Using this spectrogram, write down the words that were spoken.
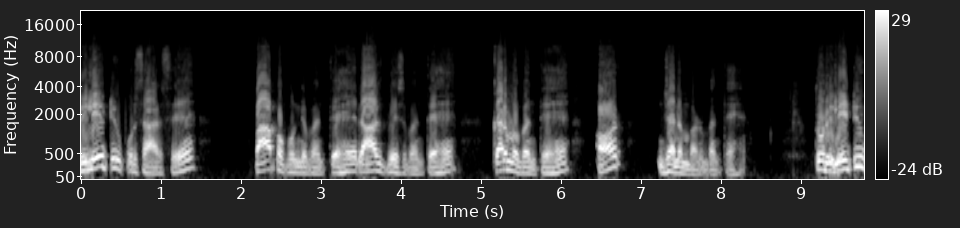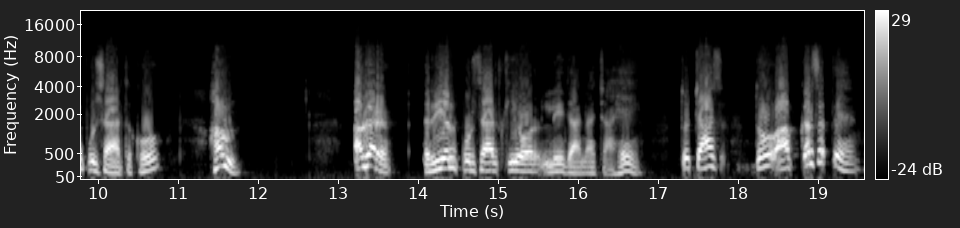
रिलेटिव पुरुषार्थ से पाप पुण्य बनते हैं राग द्वेष बनते हैं, कर्म बनते हैं और जन्म वर्ण बनते हैं। तो रिलेटिव पुरुषार्थ को हम अगर रियल पुरुषार्थ की ओर ले जाना चाहे तो चाह तो आप कर सकते हैं।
